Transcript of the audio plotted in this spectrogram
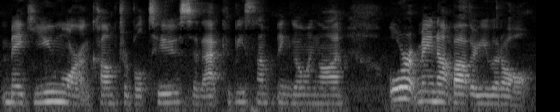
make you more uncomfortable too, so that could be something going on or it may not bother you at all.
